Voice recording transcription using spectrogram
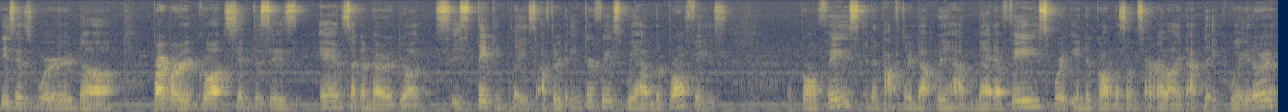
this is where the primary growth synthesis and secondary growth is taking place. After the interphase, we have the prophase. The prophase, and then after that, we have metaphase, wherein the chromosomes are aligned at the equator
